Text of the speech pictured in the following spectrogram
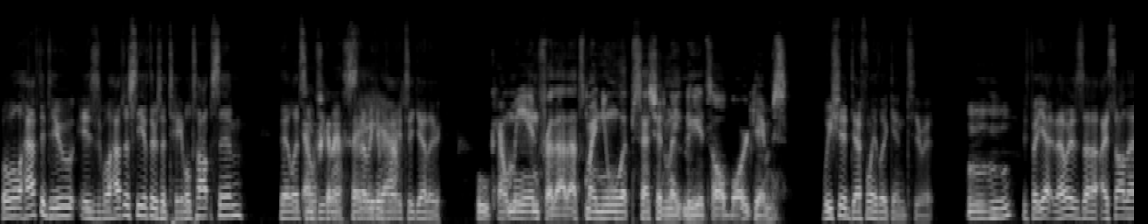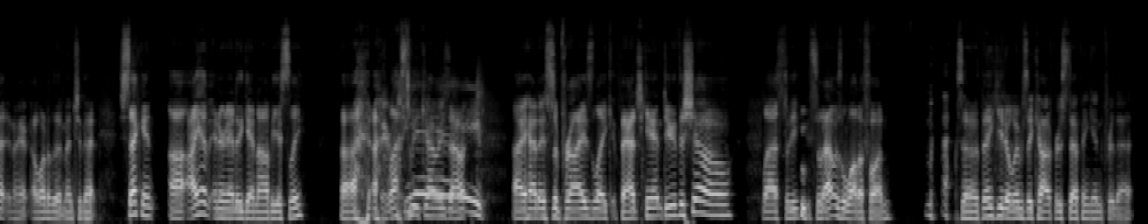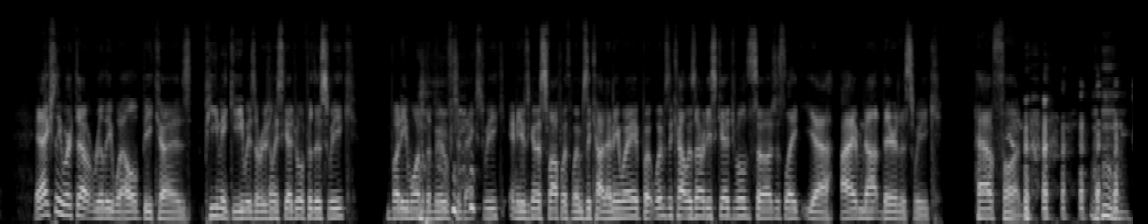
what we'll have to do is we'll have to see if there's a tabletop sim that lets I you was do gonna it so that we can yeah. play it together. Ooh, count me in for that. That's my new obsession lately. It's all board games. We should definitely look into it. Mm-hmm. But yeah, that was uh, I saw that and I, I wanted to mention that. Second, uh, I have internet again. Obviously, uh, last Barely. week I was out. I had a surprise like Thatch can't do the show last week, so that was a lot of fun. So thank you to Whimsicott for stepping in for that. It actually worked out really well because P. McGee was originally scheduled for this week, but he wanted to move to next week, and he was going to swap with Whimsicott anyway. But Whimsicott was already scheduled, so I was just like, "Yeah, I'm not there this week. Have fun."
